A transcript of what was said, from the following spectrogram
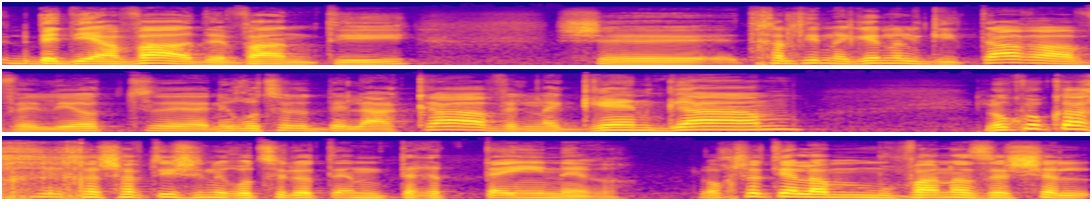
בדיעבד הבנתי שהתחלתי לנגן על גיטרה ולהיות, אה, אני רוצה להיות בלהקה ולנגן גם. לא כל כך חשבתי שאני רוצה להיות אנטרטיינר. לא חשבתי על המובן הזה של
